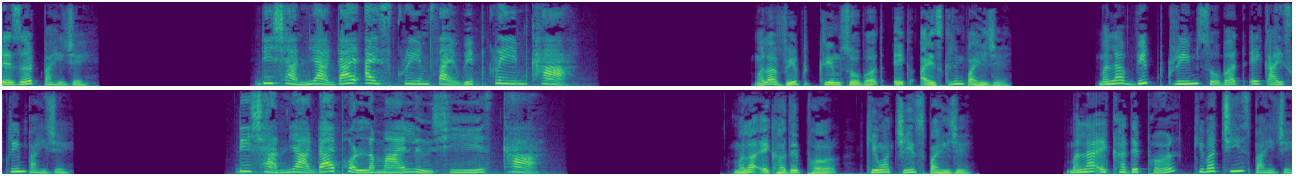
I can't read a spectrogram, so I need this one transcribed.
डेझर्ट पाहिजे ดิฉันอยากได้ไอศครีมใส่วิปครีมค่ะ मला व्हिप्ड क्रीम सोबत एक आईस्क्रीम पाहिजे मला व्हिप्ड क्रीम सोबत एक आईस्क्रीम पाहिजे ดิฉันอยากได้ผลไม้หรือชีสค่ะ मला एखादे फळ किंवा चीज पाहिजे मला एखादे फळ किंवा चीज पाहिजे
